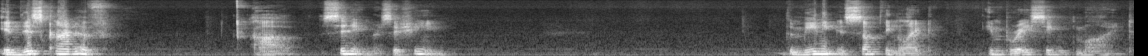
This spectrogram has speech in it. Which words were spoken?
In this kind of uh, sitting or sesshin, the meaning is something like embracing mind.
